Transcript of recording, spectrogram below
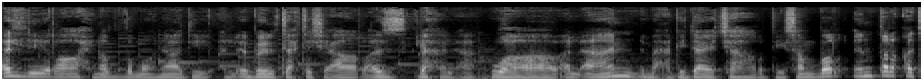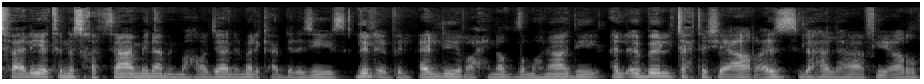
اللي راح ينظمه نادي الإبل تحت شعار عز لأهلها والآن مع بداية شهر ديسمبر انطلقت فعالية النسخة الثامنة من مهرجان الملك عبد العزيز للإبل اللي راح ينظمه نادي الإبل تحت شعار عز لأهلها في أرض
